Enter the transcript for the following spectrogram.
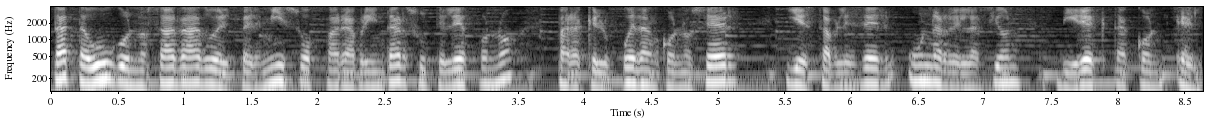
Tata Hugo nos ha dado el permiso para brindar su teléfono para que lo puedan conocer y establecer una relación directa con él.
